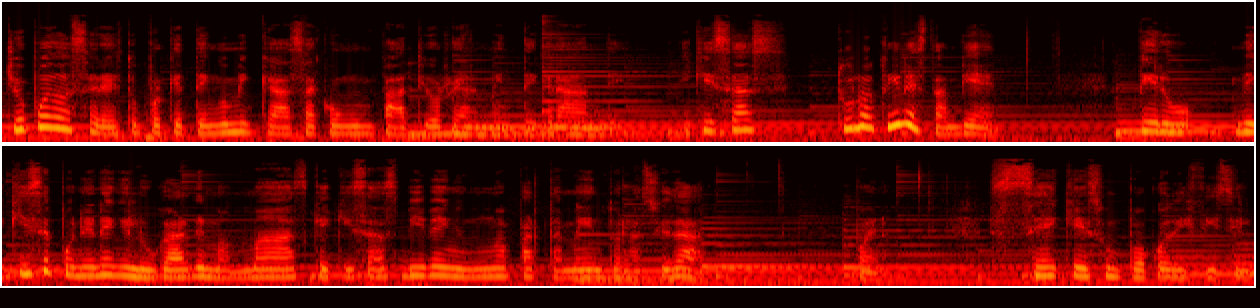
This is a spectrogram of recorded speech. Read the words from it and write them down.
Yo puedo hacer esto porque tengo mi casa con un patio realmente grande y quizás tú lo tienes también pero me quise poner en el lugar de mamás que quizás viven en un apartamento en la ciudad. Bueno, sé que es un poco difícil,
